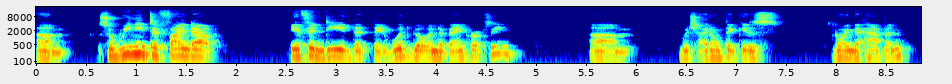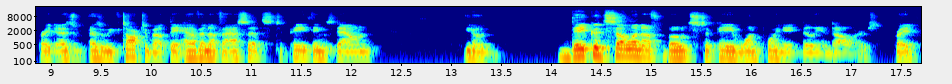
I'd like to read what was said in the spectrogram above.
Um, so we need to find out if indeed that they would go into bankruptcy, um, which I don't think is going to happen, right? As as we've talked about, they have enough assets to pay things down. You know, they could sell enough boats to pay 1.8 billion dollars, right?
